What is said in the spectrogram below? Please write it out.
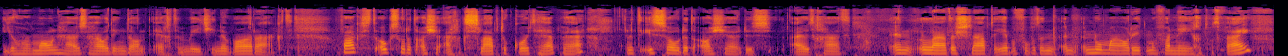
je hormoonhuishouding dan echt een beetje in de war raakt. Vaak is het ook zo dat als je eigenlijk slaaptekort hebt, hè, en het is zo dat als je dus uitgaat en later slaapt en je hebt bijvoorbeeld een, een, normaal ritme van 9 tot 5,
